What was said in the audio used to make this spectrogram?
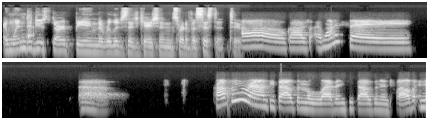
And when yeah. did you start being the religious education sort of assistant too? Oh gosh, I want to say uh, probably around 2011, 2012, and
